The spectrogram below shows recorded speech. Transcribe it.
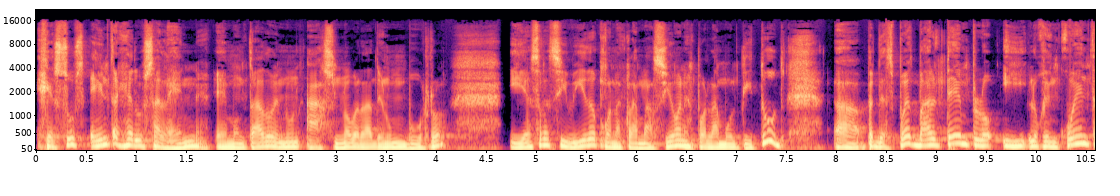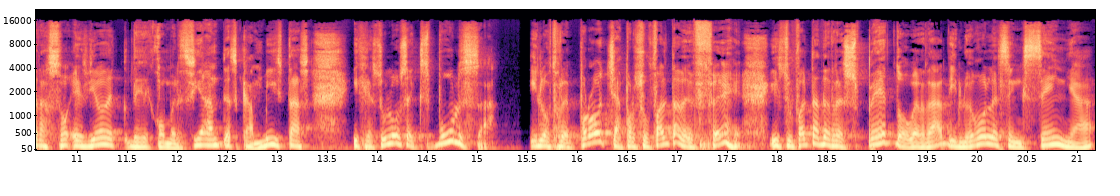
Jesús entra en Jerusalén eh, montado en un asno, ¿verdad? En un burro, y es recibido con aclamaciones por la multitud. Ah, pero después va al templo y lo que encuentra es lleno de, de comerciantes, cambistas, y Jesús los expulsa y los reprocha por su falta de fe y su falta de respeto, ¿verdad? Y luego les enseña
